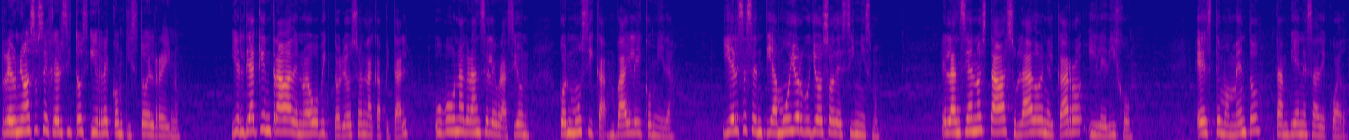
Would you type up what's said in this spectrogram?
reunió a sus ejércitos y reconquistó el reino. Y el día que entraba de nuevo victorioso en la capital, hubo una gran celebración, con música, baile y comida. Y él se sentía muy orgulloso de sí mismo. El anciano estaba a su lado en el carro y le dijo, Este momento también es adecuado.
